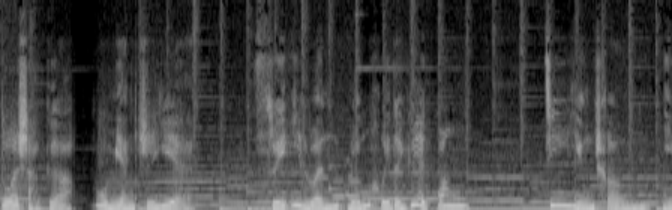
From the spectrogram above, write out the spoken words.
多少个不眠之夜，随一轮轮回的月光，晶莹成你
